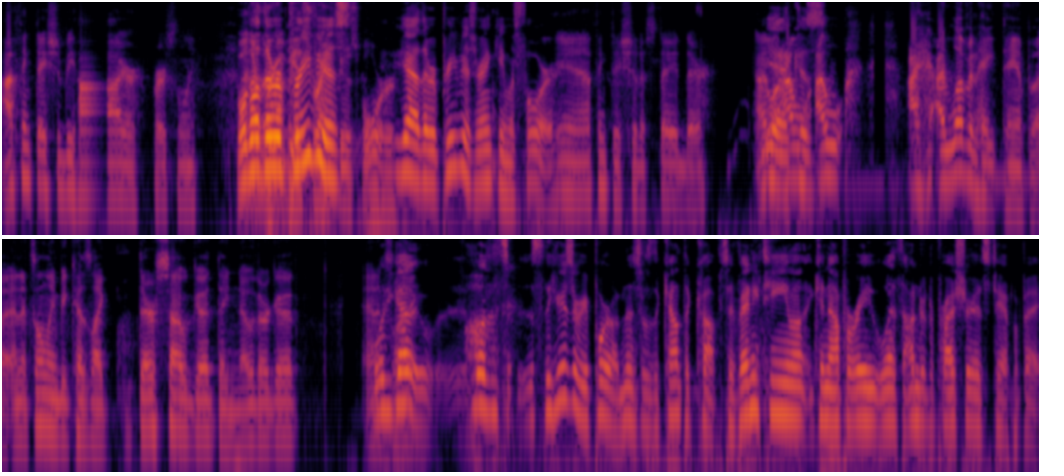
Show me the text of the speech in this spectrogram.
I think they should be higher personally. Well, Well, their there were previous previous- was four. Yeah, their previous ranking was four. Yeah, I think they should have stayed there. I, Yeah, I, 'cause- I, I, I love and hate Tampa, and it's only because like they're so good, they know they're good. And well, it's you got like, well, it's the, here's a report on this: was the count the cups. If any team uh, can operate with under the pressure, it's Tampa Bay.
